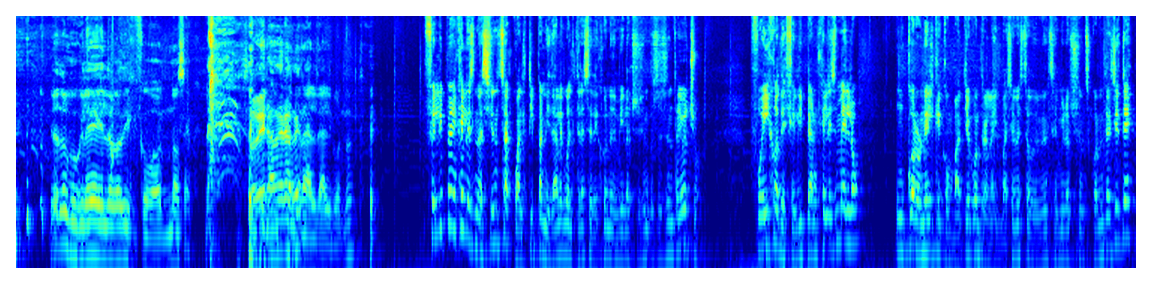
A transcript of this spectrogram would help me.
Yo lo googleé y luego dije como, no sé. A ver, a ver, a ver. De algo, ¿no? Felipe Ángeles nació en Zacualtipan, Hidalgo, el 13 de junio de 1868. Fue hijo de Felipe Ángeles Melo, un coronel que combatió contra la invasión estadounidense en 1847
